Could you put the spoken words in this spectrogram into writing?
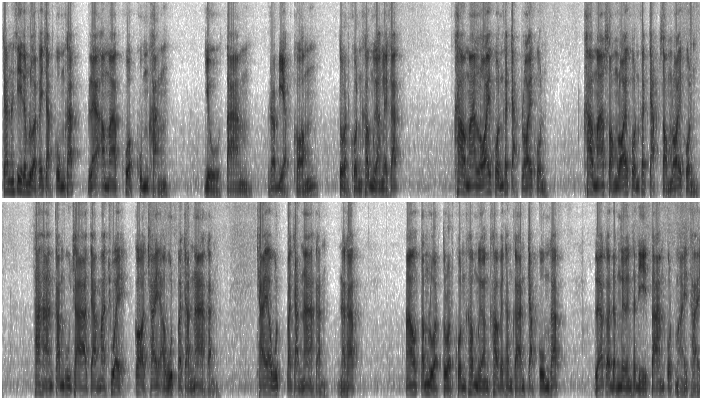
เจ้าหน้าที่ตำรวจไปจับกลุ่มครับ แล้วเอามาควบคุมขัง อยู่ตามระเบียบของตรวจคนเข้าเมืองเลยครับ เข้ามาร้อยคนก็จับร้อยคน เข้ามาสองร้อยคนก็จับสองร้อยคน ทหารกัมพูชาจะมาช่วยก็ใช้อาวุธประจันหน้ากัน ใช้อาวุธประจันหน้ากันนะครับ เอาตำรวจตรวจคนเข้าเมืองเข้าไปทำการจับกลุ่มครับ แล้วก็ดำเนินคดีตามกฎหมายไทย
